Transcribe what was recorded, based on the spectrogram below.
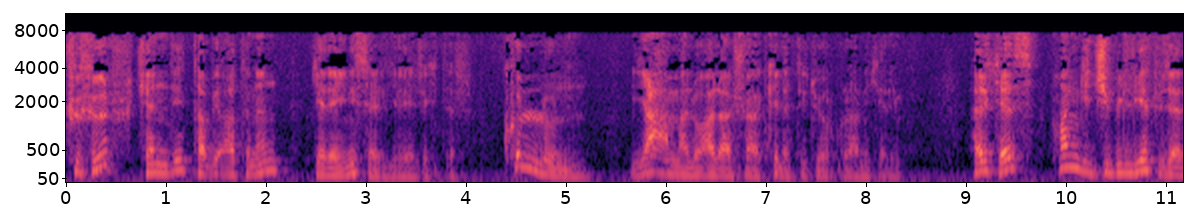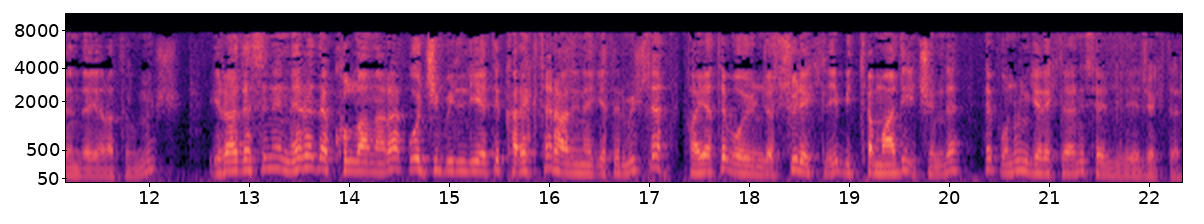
Küfür kendi tabiatının gereğini sergileyecektir. Kullun ya'melu ala şakileti diyor Kur'an-ı Kerim. Herkes hangi cibilliyet üzerinde yaratılmış, iradesini nerede kullanarak o cibilliyeti karakter haline getirmişse hayatı boyunca sürekli bir temadi içinde hep onun gereklerini sergileyecektir.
